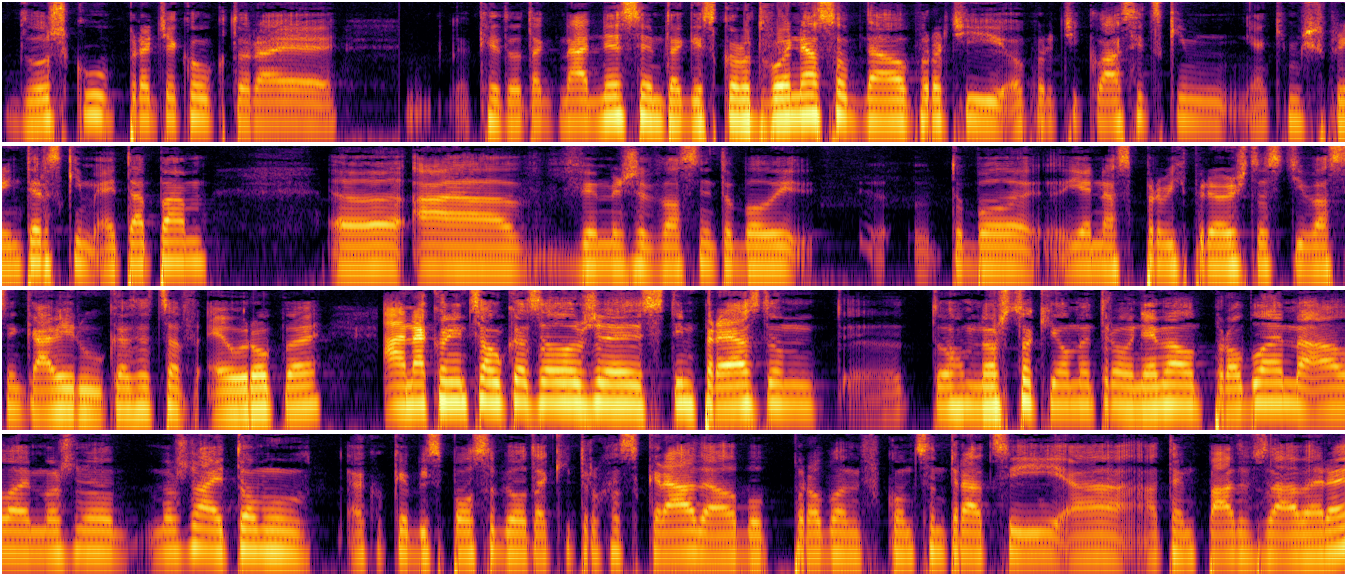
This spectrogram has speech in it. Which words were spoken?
dĺžku pretekov, ktorá je keď to tak nadnesem, tak je skoro dvojnásobná oproti, oproti klasickým nejakým šprinterským etapám uh, a vieme, že vlastne to boli to bola jedna z prvých príležitostí vlastne Gaviru ukázať sa v Európe. A nakoniec sa ukázalo, že s tým prejazdom e, toho množstva kilometrov nemal problém, ale možno, možno aj tomu ako keby spôsobil taký trocha skrát alebo problém v koncentrácii a, a ten pád v závere.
